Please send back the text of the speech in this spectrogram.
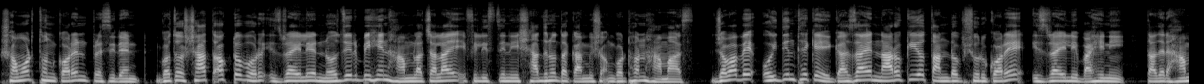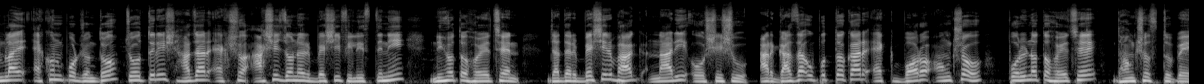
সমর্থন করেন প্রেসিডেন্ট। গত সাত অক্টোবর ইসরায়েলের নজিরবিহীন হামলা চালায় ফিলিস্তিনি স্বাধীনতাকামী সংগঠন হামাস। জবাবে ওই দিন থেকেই গাজায় নারকীয় তাণ্ডব শুরু করে ইসরায়েলি বাহিনী। তাদের হামলায় এখন পর্যন্ত চৌত্রিশ হাজার একশো আশি জনের বেশি ফিলিস্তিনি নিহত হয়েছেন, যাদের বেশিরভাগ নারী ও শিশু। আর গাজা উপত্যকার এক বড় অংশ পরিণত হয়েছে ধ্বংসস্তূপে।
